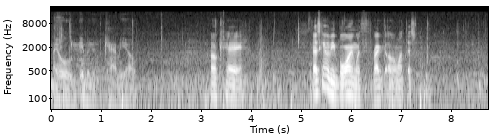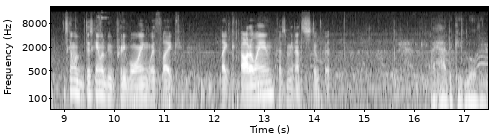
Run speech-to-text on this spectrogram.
My own imminent cameo. Okay. This game would be boring with regular. Oh, I want this one. This game would this game would be pretty boring with like like auto aim, because I mean that's stupid. I had to keep moving.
